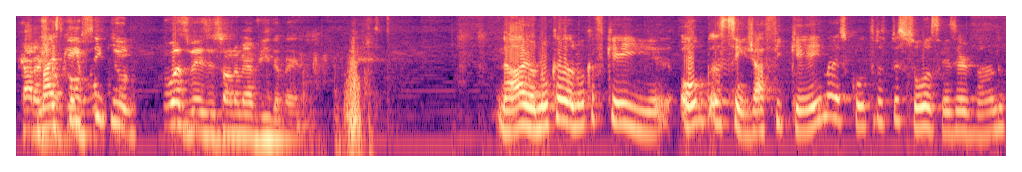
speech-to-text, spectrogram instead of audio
Cara, eu Mas consegui. hostel duas vezes só na minha vida, velho. Não, eu nunca, eu nunca fiquei. Ou assim, já fiquei, mas com outras pessoas reservando.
